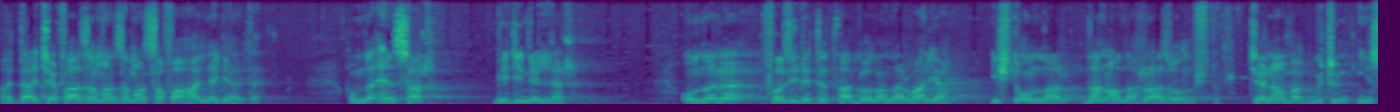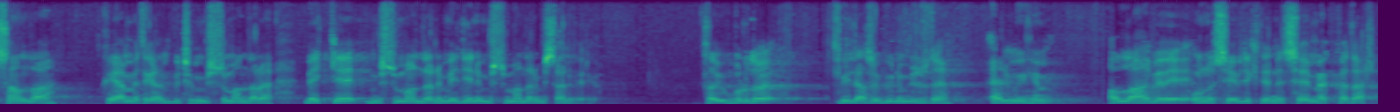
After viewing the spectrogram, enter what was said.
Hatta cefa zaman zaman safa haline geldi. Onlar ensar, Medineliler, onlara fazilete tabi olanlar var ya, işte onlardan Allah razı olmuştur. Cenab-ı Hak bütün insanlığa kıyamete kadar bütün Müslümanlara Mekke Müslümanları, Medine Müslümanları misal veriyor. Tabi burada bilhassa günümüzde en mühim Allah'ı ve onu sevdiklerini sevmek kadar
